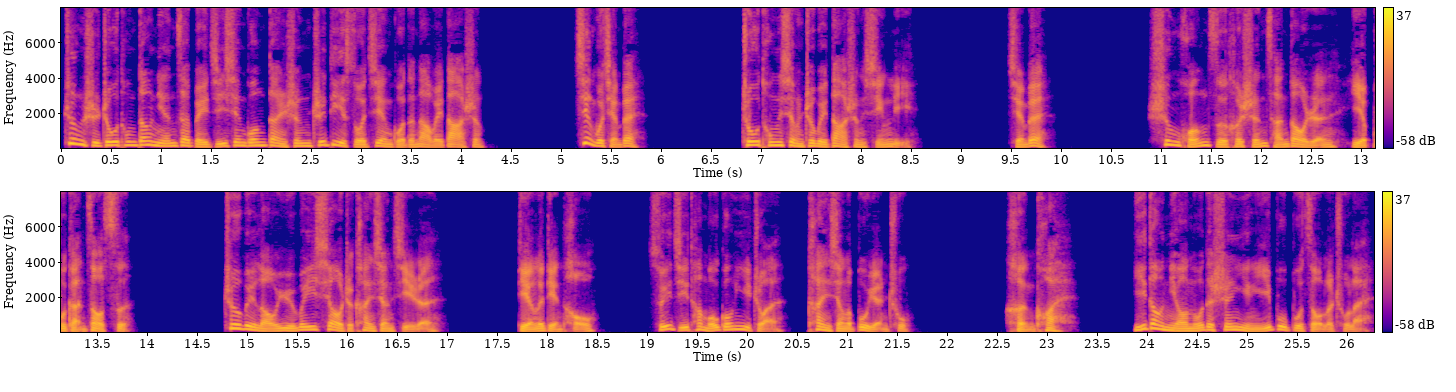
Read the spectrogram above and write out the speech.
正是周通当年在北极仙光诞生之地所见过的那位大圣。见过前辈。周通向这位大圣行礼。前辈，圣皇子和神蚕道人也不敢造次。这位老妪微笑着看向几人，点了点头，随即他眸光一转，看向了不远处。很快，一道袅娜的身影一步步走了出来，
